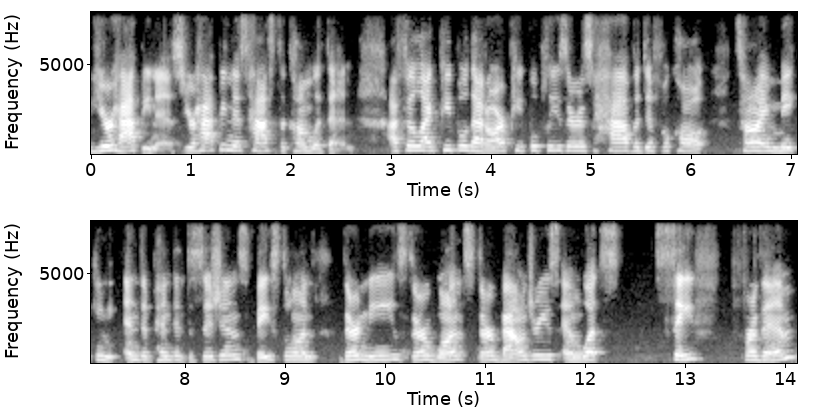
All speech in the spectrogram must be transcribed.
your happiness. Your happiness has to come within. I feel like people that are people pleasers have a difficult time making independent decisions based on their needs, their wants, their boundaries, and what's safe for them.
